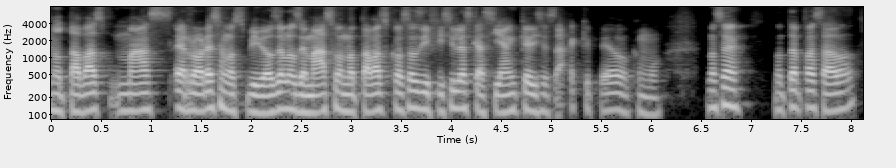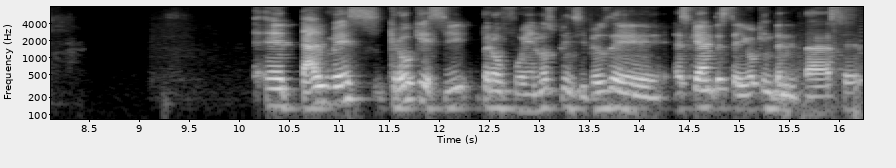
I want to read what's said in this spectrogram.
notabas más errores en los videos de los demás o notabas cosas difíciles que hacían que dices, ah, qué pedo, como, no sé, ¿no te ha pasado? Eh, tal vez, creo que sí, pero fue en los principios de... Es que antes te digo que intentaba hacer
